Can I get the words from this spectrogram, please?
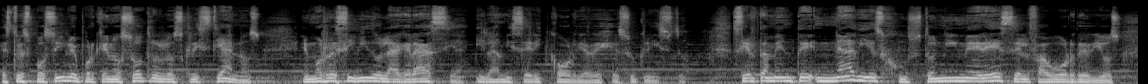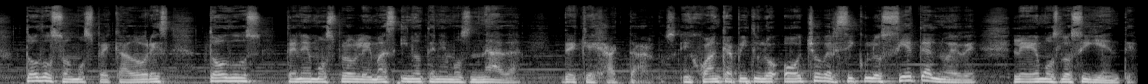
Esto es posible porque nosotros los cristianos hemos recibido la gracia y la misericordia de Jesucristo. Ciertamente nadie es justo ni merece el favor de Dios. Todos somos pecadores, todos tenemos problemas y no tenemos nada de que jactarnos. En Juan capítulo 8 versículos 7 al 9 leemos lo siguiente.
